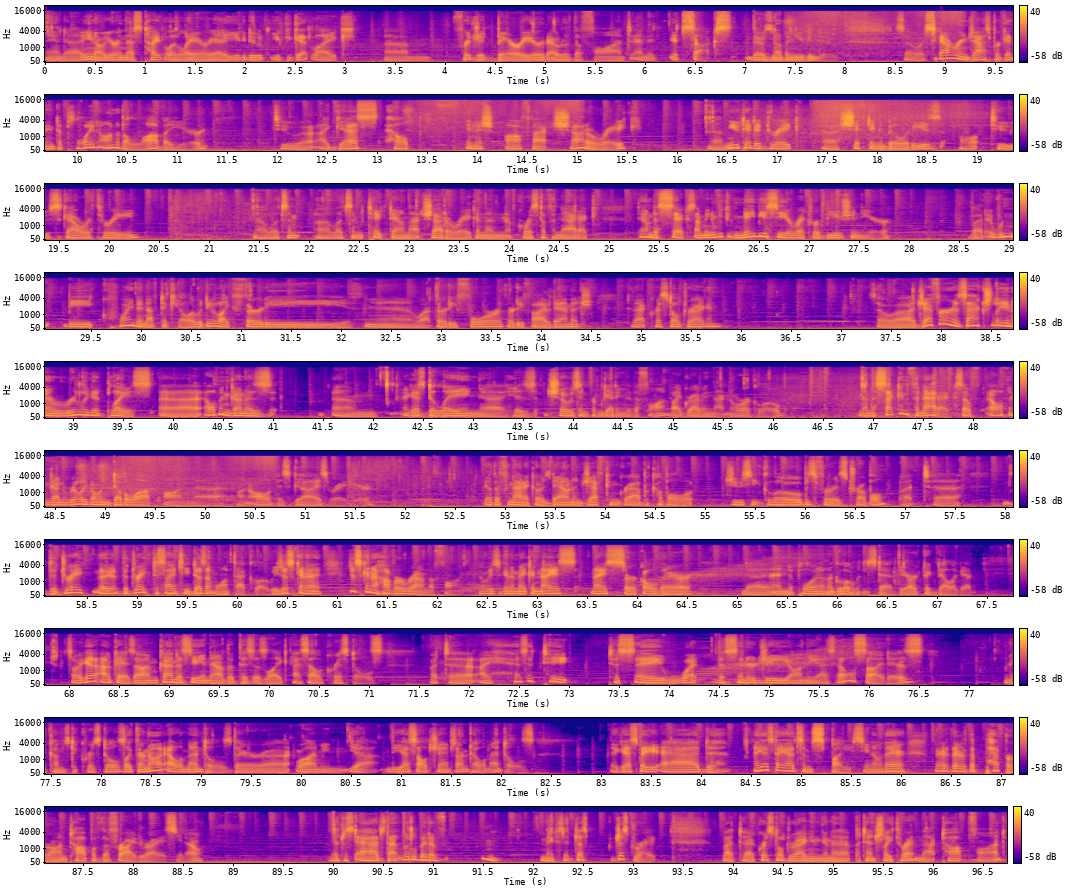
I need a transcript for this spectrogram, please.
And, uh, you know, you're in this tight little area. You could do, you could get like um, frigid barriered out of the font, and it, it sucks. There's nothing you can do. So Scouring Jasper getting deployed onto the lava here to, uh, I guess, help finish off that Shadow Rake. Uh, mutated Drake uh, shifting abilities to Scour 3. Uh, lets him uh, lets him take down that Shadow Rake, and then of course the Fanatic down to 6. I mean, we could maybe see a Retribution here, but it wouldn't be quite enough to kill. It would do like 30, uh, what, 34, 35 damage to that Crystal Dragon. So uh, Jeffer is actually in a really good place. Uh, Elephant Gun is um, I guess, delaying uh, his chosen from getting to the font by grabbing that Nora globe. And then a second fanatic, so Elephant Gun really going double up on uh, on all of his guys right here. The other fanatic goes down, and Jeff can grab a couple juicy globes for his trouble, but uh, the Drake the, the Drake decides he doesn't want that globe. He's just gonna just gonna hover around the font. And he's gonna make a nice nice circle there and, and deploy on the globe instead, the Arctic Delegate. So I get okay. So I'm kind of seeing now that this is like SL crystals. But uh, I hesitate to say what the synergy on the SL side is when it comes to crystals. Like, they're not elementals. They're, uh, well, I mean, yeah, the SL champs aren't elementals. I guess they add, I guess they add some spice, you know? They're, they're, they're the pepper on top of the fried rice, you know? It just adds that little bit of, hmm, makes it just, just right. But uh, Crystal Dragon gonna potentially threaten that top font.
